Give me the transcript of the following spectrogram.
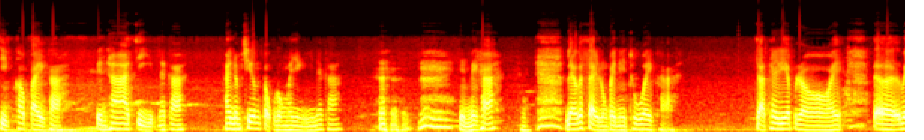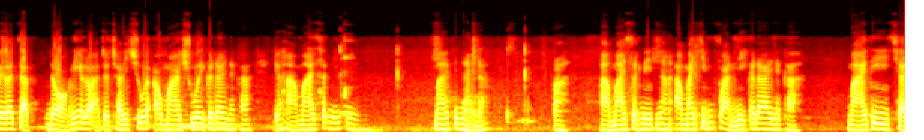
จีบเข้าไปค่ะ เป็นห้าจีบนะคะ ให้น้ำเชื่อมตกลงมาอย่างนี้นะคะ เห็นไหมคะ แล้วก็ใส่ลงไปในถ้วยค่ะ จัดให้เรียบร้อย แต่เวลาจัดดอกเนี่ยเราอาจจะใช้ช่วยเอาไม้ช่วยก็ได้นะคะ เดี๋ยวหาไม้สักนิดหนึ่งไม้ไปไหนละอะหาไม้สักนิดนะ เอาไม้จิ้มฟันนี่ก็ได้นะคะ ไม้ที่ใช้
